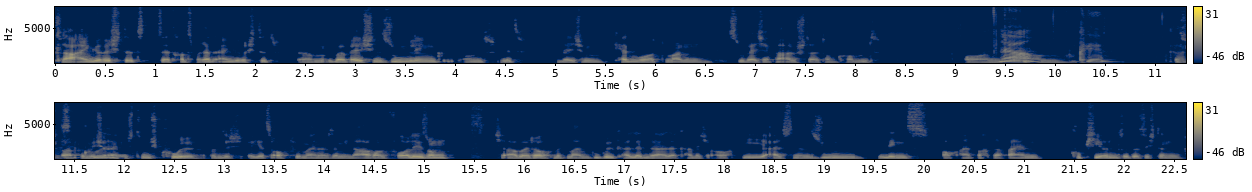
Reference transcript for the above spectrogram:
klar eingerichtet, sehr transparent eingerichtet, ähm, über welchen Zoom-Link und mit welchem Kennwort man zu welcher Veranstaltung kommt. Und, Ja, ähm okay. Das das war für mich cool. eigentlich ziemlich cool. Und ich jetzt auch für meine Seminare und Vorlesungen ich arbeite auch mit meinem Google-Kalender, da kann ich auch die einzelnen Zoom-Links auch einfach da rein kopieren, sodass ich dann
